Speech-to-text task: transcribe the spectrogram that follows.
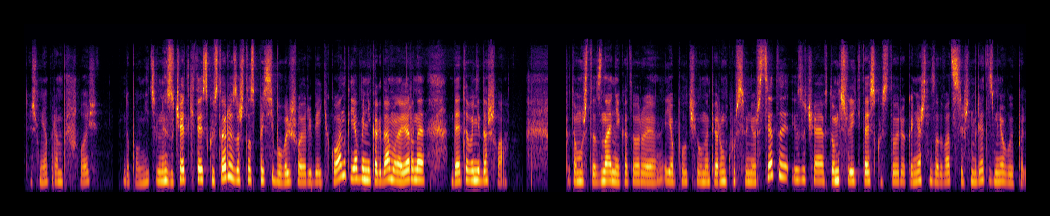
То есть мне прям пришлось дополнительно изучать китайскую историю, за что спасибо большое Ребекке Куанг. Я бы никогда, наверное, до этого не дошла. Потому что знания, которые я получила на первом курсе университета, изучая в том числе и китайскую историю, конечно, за 20 с лишним лет из меня выпали.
